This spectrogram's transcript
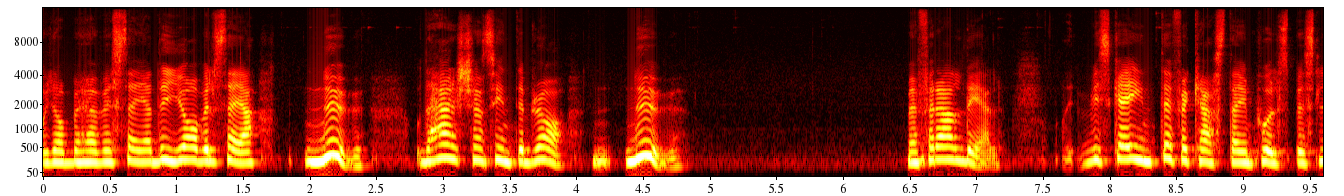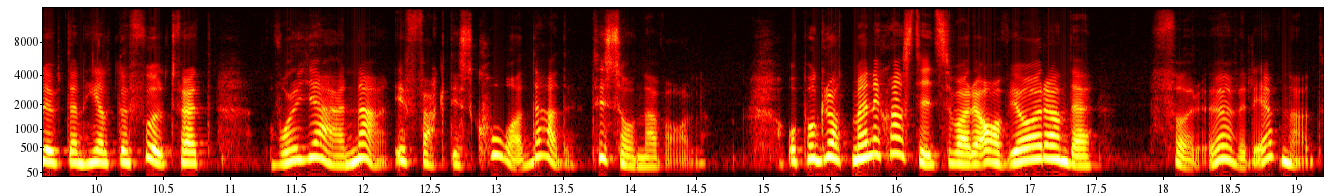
och jag behöver säga det jag vill säga nu. Och det här känns inte bra nu. Men för all del, vi ska inte förkasta impulsbesluten helt och fullt för att vår hjärna är faktiskt kodad till sådana val. Och på grottmänniskans tid så var det avgörande för överlevnad.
